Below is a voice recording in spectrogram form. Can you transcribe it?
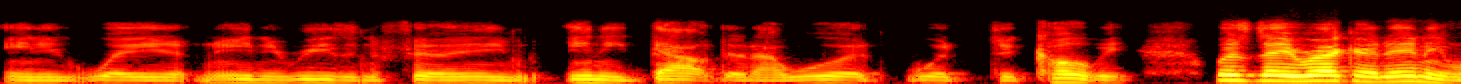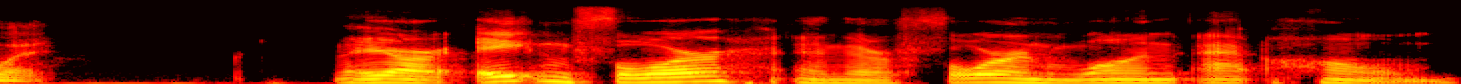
any way any reason to feel any any doubt that I would with Jacoby. What's their record anyway? They are eight and four and they're four and one at home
